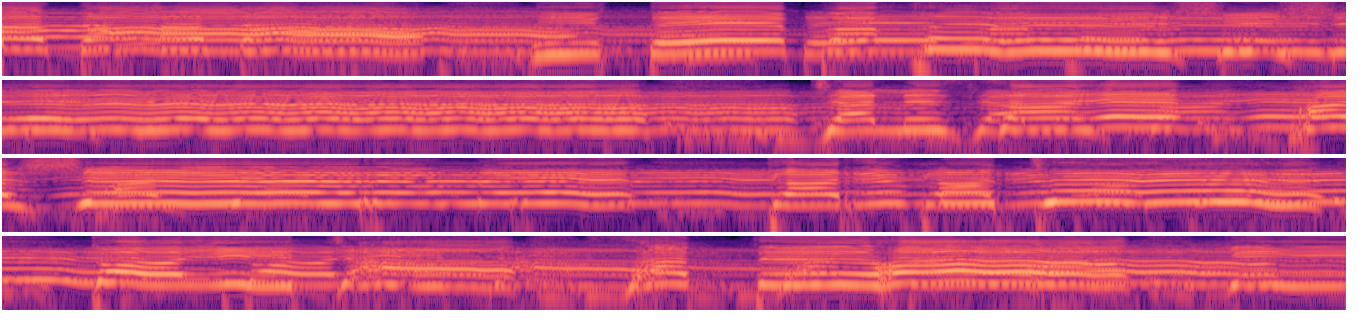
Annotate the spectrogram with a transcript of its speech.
हदाइके बख्शिश। जलसाए हशर इजाज़त होगी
